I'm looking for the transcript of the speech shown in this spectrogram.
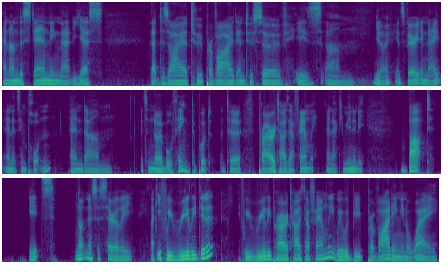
and understanding that, yes, that desire to provide and to serve is, um, you know, it's very innate and it's important. And um, it's a noble thing to put, to prioritize our family and our community but it's not necessarily like if we really did it, if we really prioritized our family, we would be providing in a way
